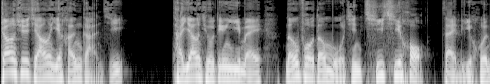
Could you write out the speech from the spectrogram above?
张学强也很感激，他央求丁一梅能否等母亲七七后再离婚。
